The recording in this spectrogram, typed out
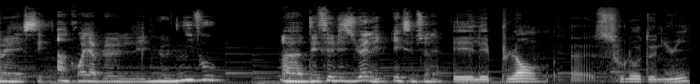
mais c'est incroyable. Le, le niveau euh, d'effet visuel est exceptionnel. et les plans sous l'eau de nuit.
